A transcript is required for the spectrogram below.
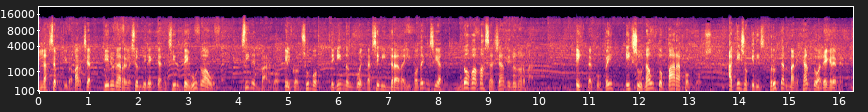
la séptima marcha tiene una relación directa, es decir, de uno a uno. Sin embargo, el consumo, teniendo en cuenta cilindrada y potencia, no va más allá de lo normal. Esta coupé es un auto para pocos, aquellos que disfrutan manejando alegremente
